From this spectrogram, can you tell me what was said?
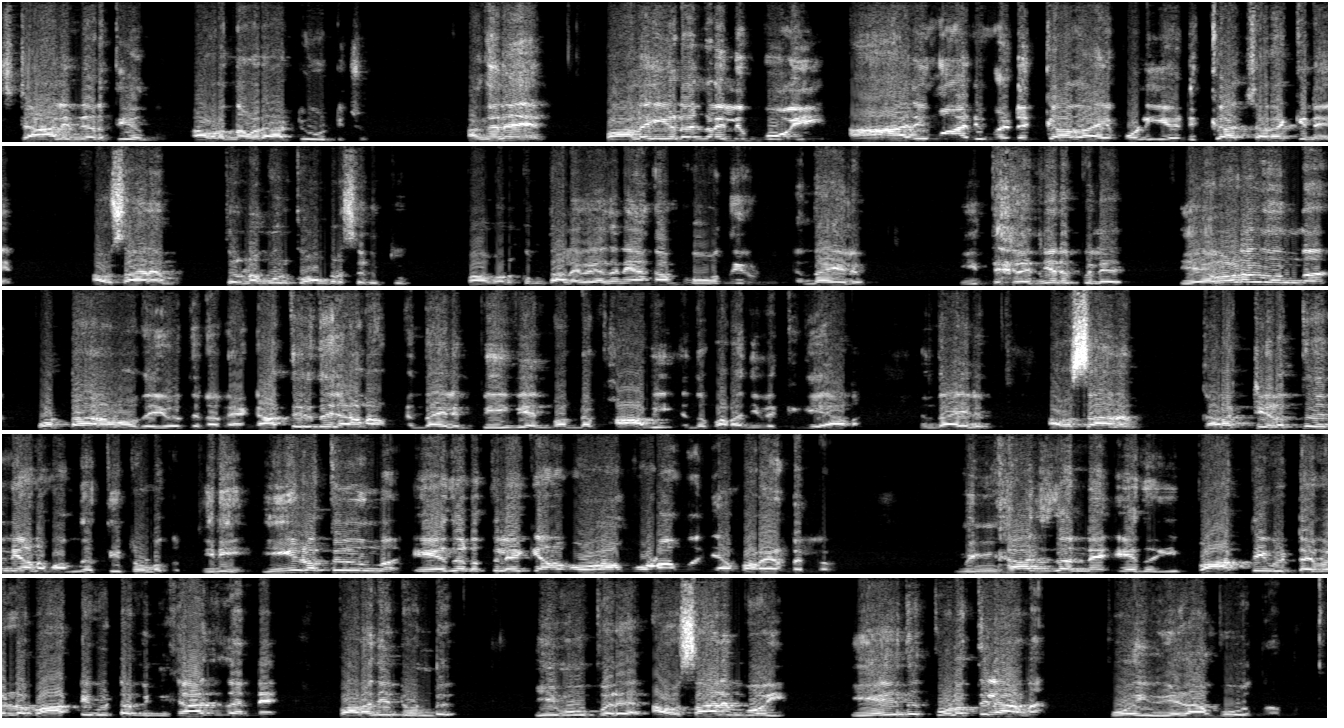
സ്റ്റാലിൻ അടുത്ത് അവിടെ അവിടുന്ന് അവർ അട്ടുപൊട്ടിച്ചു അങ്ങനെ പലയിടങ്ങളിലും പോയി ആരും ആരും എടുക്കാതായപ്പോൾ ഈ എടുക്കാ ചരക്കിനെ അവസാനം തൃണമൂൽ കോൺഗ്രസ് എടുത്തു. അപ്പൊ അവർക്കും തലവേദനയാകാൻ പോകുന്നേ ഉള്ളൂ. എന്തായാലും ഈ തെരഞ്ഞെടുപ്പിൽ എവിടെ നിന്ന് പൊട്ടാനാണോ ദൈവത്തിനറിയാം കാത്തിരുന്ന് കാണാം. എന്തായാലും പി വി അൻവറിന്റെ ഭാവി എന്ന് പറഞ്ഞു വെക്കുകയാണ്. എന്തായാലും അവസാനം കറക്റ്റ് ഇടത്ത് തന്നെയാണ് വന്നെത്തിയിട്ടുള്ളത്. ഇനി ഈ ഇടത്തിൽ നിന്ന് ഏതിടത്തിലേക്കാണ് പോകാൻ പോകണമെന്ന് ഞാൻ പറയണ്ടല്ലോ. മിൻഹാജ് തന്നെ ഏത് ഈ പാർട്ടി വിട്ട ഇവരുടെ പാർട്ടി വിട്ട മിൻഹാജ് തന്നെ പറഞ്ഞിട്ടുണ്ട്. ഈ മൂപ്പര് അവസാനം പോയി ഏത് കുളത്തിലാണ് പോയി വീഴാൻ പോകുന്നതെന്ന്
